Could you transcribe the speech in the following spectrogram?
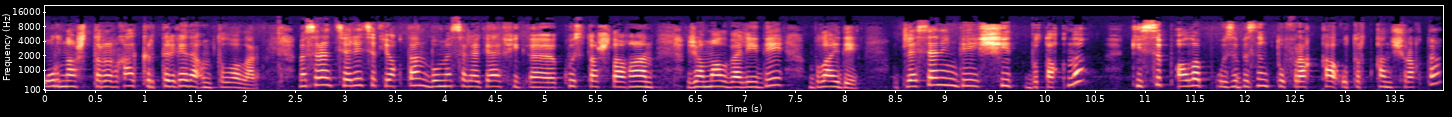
урнаштырырга кертергә дә омтылалар. Мәсәлән теоретик яктан бу мәсьәләгә күз ташлаган жамал вәлиди былай ди. Теләсә нинди чит ботакны кисеп алып үзебезнең туфракка утырткан очракта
